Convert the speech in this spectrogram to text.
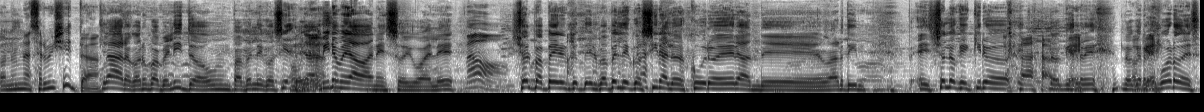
Con una servilleta. Claro, con un papelito, un papel de cocina. A mí no me daban eso igual, ¿eh? No. Yo el papel, el papel de cocina lo descubro de grande, Martín. Eh, yo lo que quiero, lo que, Ok, re- lo que recuerdo es.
